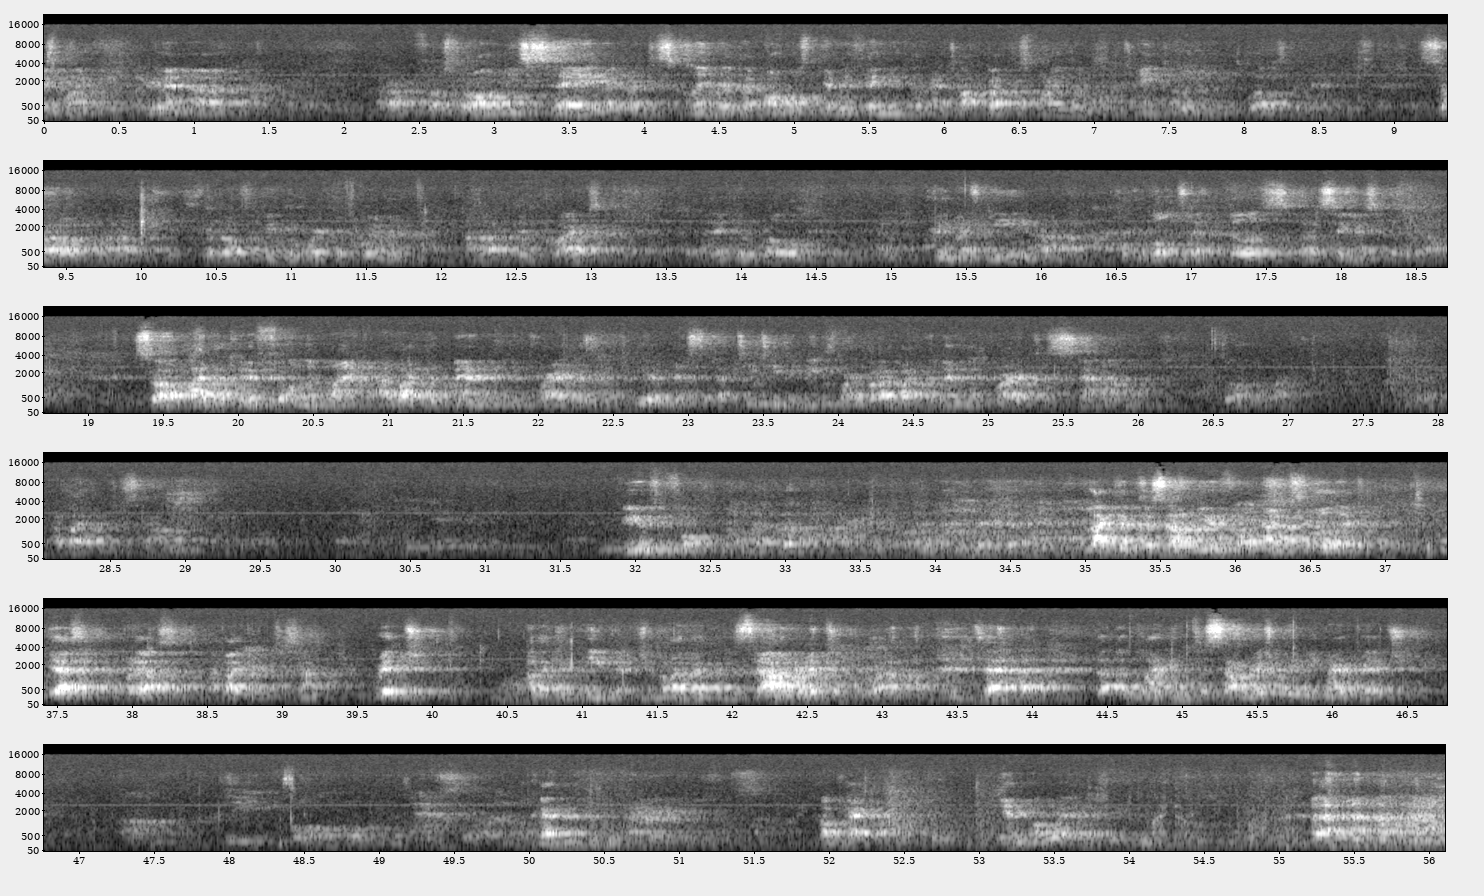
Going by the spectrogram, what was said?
this morning. We're going to, uh, uh, first of all, let me say a, a disclaimer that almost everything that I talk about this morning will pertain to women as well as men. So, uh, for those of you who work with women uh, in choirs, uh, it will pretty much be uh, applicable to those uh, singers as well. So I'd like you to fill in the blank. I'd like the men in the choir, it doesn't have to be a, a TTBB choir, but I'd like the men in the choir to sound, fill in the blank. I'd like them to sound beautiful. I'd like them to sound beautiful, absolutely. Yes, what else? I'd like them to sound rich. I like them to be rich, but I'd like them to sound rich as well. I'd like them to sound rich. What do you mean by rich? Um, deep, full, masculine. Okay. Okay. In what way?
